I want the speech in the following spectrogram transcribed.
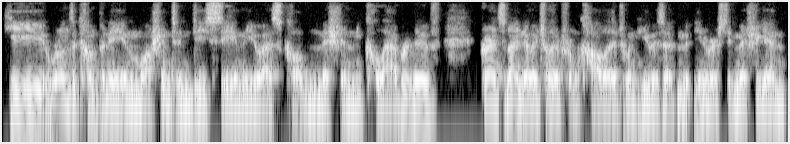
He runs a company in Washington D.C. in the U.S. called Mission Collaborative. Grant and I know each other from college when he was at University of Michigan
